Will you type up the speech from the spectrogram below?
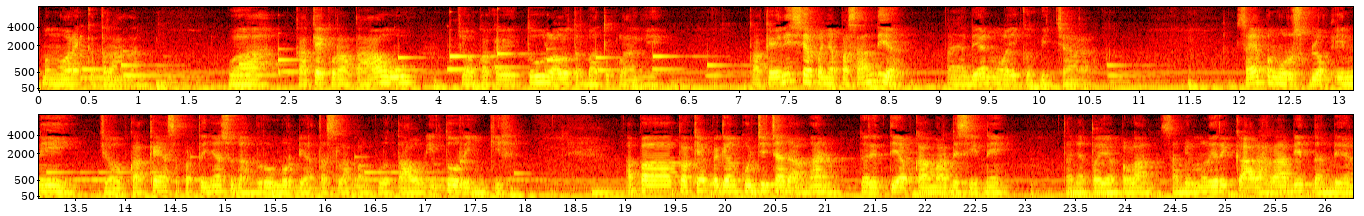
mengorek keterangan. Wah, kakek kurang tahu. Jawab kakek itu lalu terbatuk lagi. Kakek ini siapanya Pak Sandi ya? Tanya Dean mulai ikut bicara. Saya pengurus blok ini, jawab kakek yang sepertinya sudah berumur di atas 80 tahun itu ringkih. Apa kakek pegang kunci cadangan dari tiap kamar di sini? Tanya Toya pelan sambil melirik ke arah Radit dan Dean.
